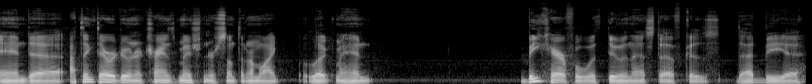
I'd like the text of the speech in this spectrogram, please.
And uh, i think they were doing a transmission or something. I'm like look man be careful with doing that stuff because that'd be a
